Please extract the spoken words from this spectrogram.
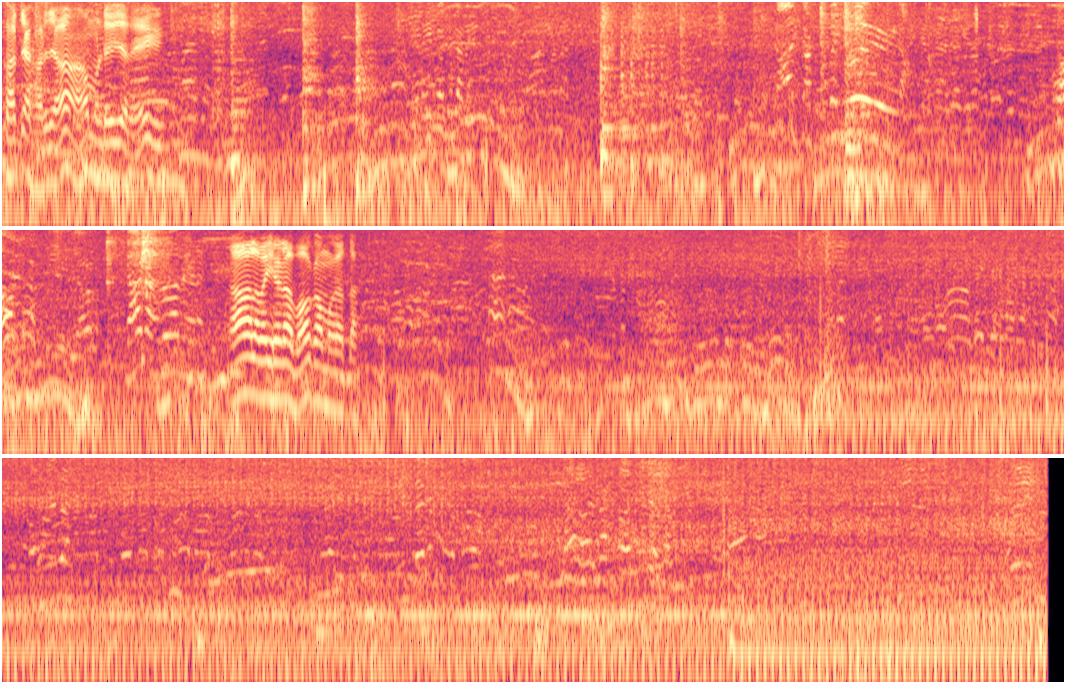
ਖਰਚਾ ਖੜ ਜਾ ਹਾਂ ਮੁੰਡੇ ਜਿਹੇ ਰਹੇ ਆ ਲੈ ਬਾਈ ਸਾਡਾ ਬਹੁਤ ਕੰਮ ਕਰਦਾ।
